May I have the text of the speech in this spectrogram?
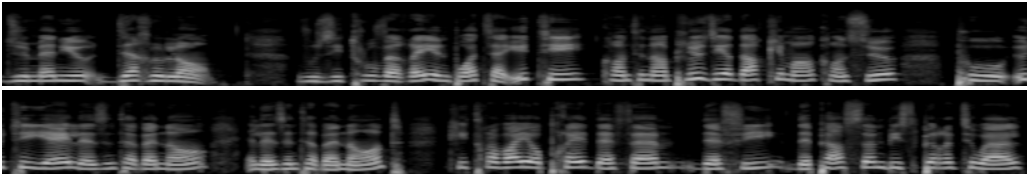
du menu déroulant. Vous y trouverez une boîte à outils contenant plusieurs documents conçus pour outiller les intervenants et les intervenantes qui travaillent auprès des femmes, des filles, des personnes bispirituelles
